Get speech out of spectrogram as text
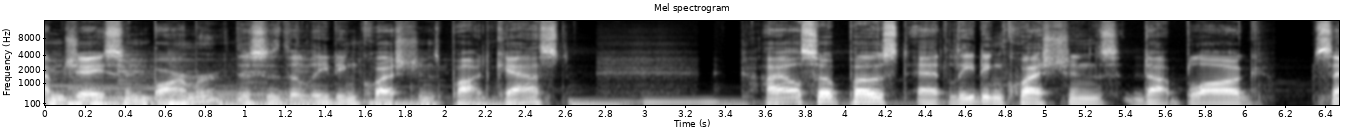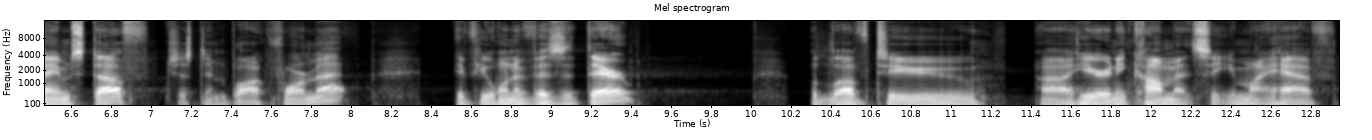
I'm Jason Barmer. This is the Leading Questions podcast. I also post at leadingquestions.blog. Same stuff, just in blog format. If you want to visit there, would love to uh, hear any comments that you might have.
